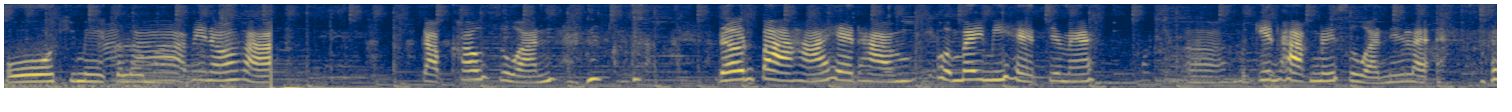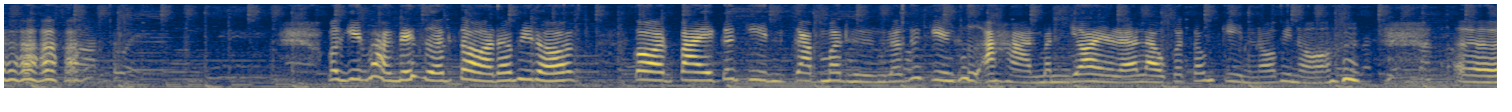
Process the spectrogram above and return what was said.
โอ้ขี้เมฆก็เริ่มมา พี่น้องค่ะ กลับเข้าสวน เดินป่าหาเห็ดหามไม่มีเห็ดใช่ไหมเออมากินผักในสวนนี่แหละ มากินผักในสวนต่อนะพี่น้องก่อนไปก็กินกลับมาถึงแล้วก็กินคืออาหารมันย่อยแล้ว เราก็ต้องกินเนาะพี่น้อง เออ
